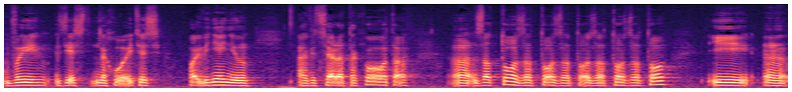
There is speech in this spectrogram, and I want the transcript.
вы здесь находитесь по обвинению офицера такого-то за то, за то, за то, за то, за то. И э,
